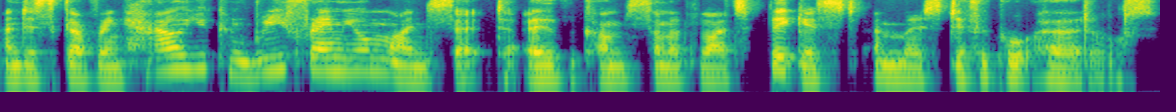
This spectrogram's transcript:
and discovering how you can reframe your mindset to overcome some of life's biggest and most difficult hurdles.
